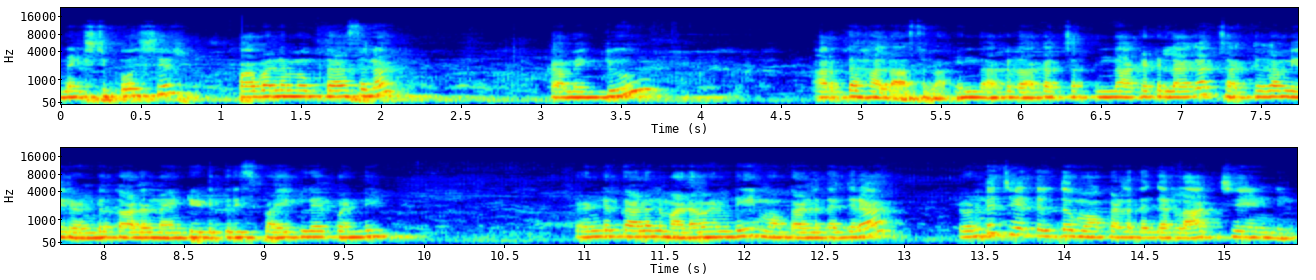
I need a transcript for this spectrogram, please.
నెక్స్ట్ పోస్చర్ పవన ముక్తాసన కమింగ్ టు అర్ధహలాసన ఇందాక దాకా చ- ఇందాకటిలాగా చక్కగా మీ రెండు కాళ్ళు నైంటీ డిగ్రీస్ పైకి లేపండి. రెండు కాళ్ళను మడవండి. మోకాళ్ళ దగ్గర రెండు చేతులతో మోకాళ్ళ దగ్గర లాక్ చేయండి.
